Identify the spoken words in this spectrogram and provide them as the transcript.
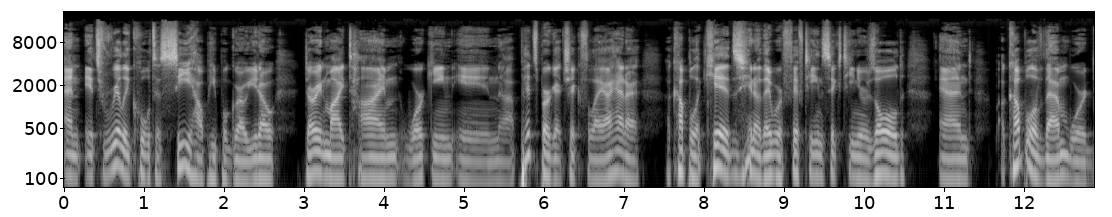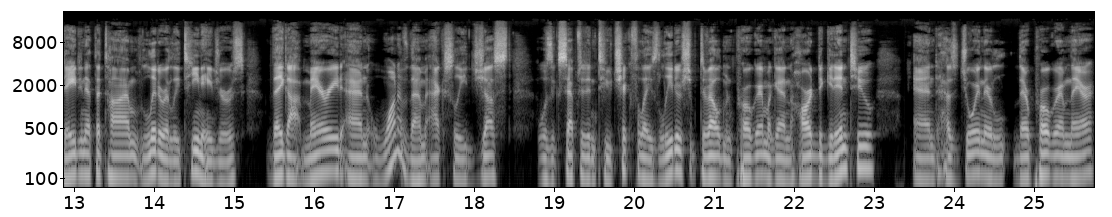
And it's really cool to see how people grow. You know, during my time working in uh, Pittsburgh at Chick fil A, I had a, a couple of kids, you know, they were 15, 16 years old. And a couple of them were dating at the time, literally teenagers. They got married, and one of them actually just was accepted into Chick fil A's leadership development program. Again, hard to get into, and has joined their, their program there.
